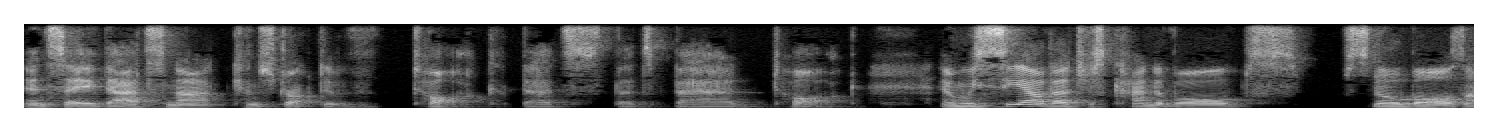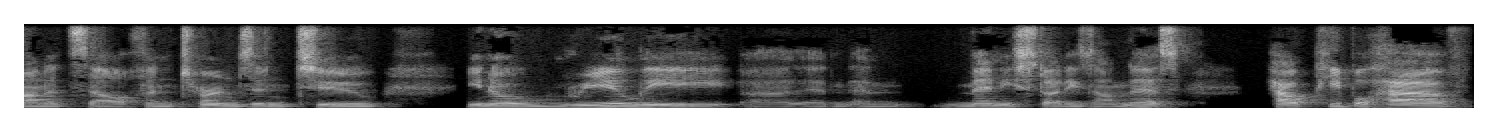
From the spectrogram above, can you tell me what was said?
and say that's not constructive talk. That's that's bad talk. And we see how that just kind of all snowballs on itself and turns into you know, really, uh, and, and many studies on this, how people have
